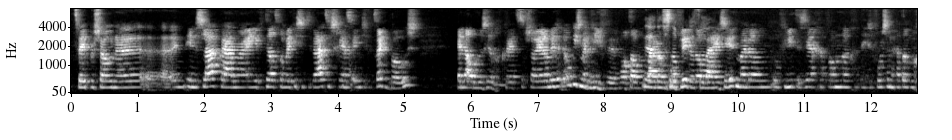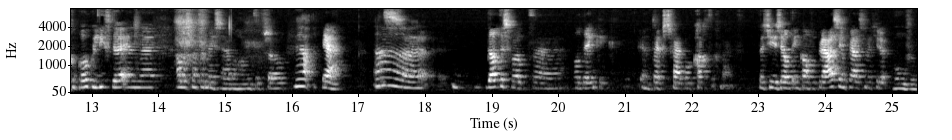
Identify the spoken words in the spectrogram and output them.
twee personen in, in, de slaapkamer en je vertelt van een beetje situatieschets, eentje vertrekt boos. En de ander is heel gekwetst of zo. Ja, dan is het ook iets met liefde. Wat dan ja, waar conflict wel bij zit. Maar dan hoef je niet te zeggen van deze voorstelling gaat over gebroken liefde en alles wat ermee samenhangt of zo. Ja. Ja. Dus, ah. uh, dat is wat, uh, wat denk ik een tekst vaak wel krachtig maakt. Dat je jezelf in kan verplaatsen in plaats van dat je erover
